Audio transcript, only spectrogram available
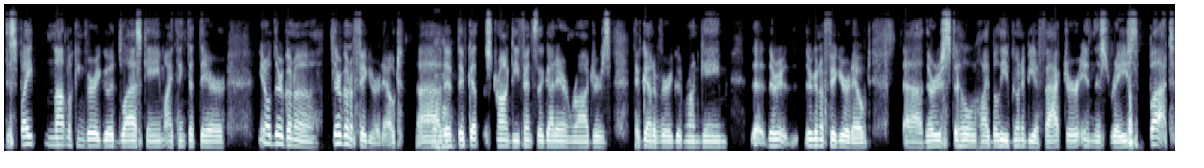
despite not looking very good last game, I think that they're, you know, they're gonna they're gonna figure it out. Uh, uh-huh. they've, they've, got the strong defense. They've got Aaron Rodgers. They've got a very good run game. They're they're gonna figure it out. Uh, they're still, I believe, going to be a factor in this race, but.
